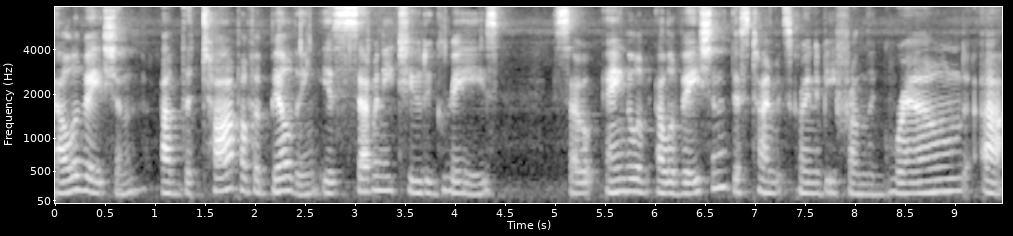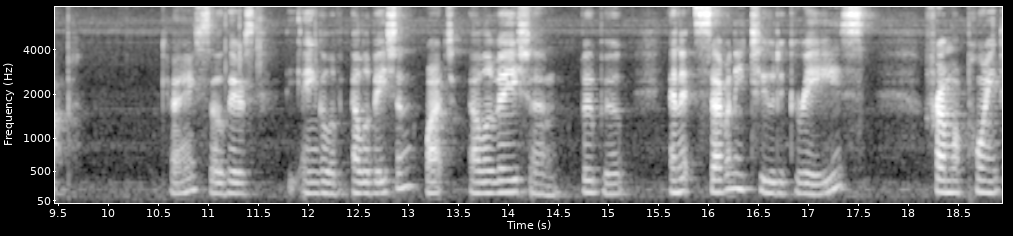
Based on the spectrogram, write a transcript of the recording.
elevation of the top of a building is 72 degrees. So angle of elevation, this time it's going to be from the ground up. Okay, so there's the angle of elevation. Watch, elevation, boop, boop. And it's 72 degrees from a point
